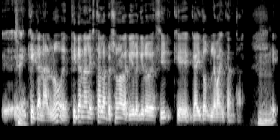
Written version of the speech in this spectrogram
Eh, en qué canal, ¿no? En qué canal está la persona a la que yo le quiero decir que Guide Dog le va a encantar. Eh,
